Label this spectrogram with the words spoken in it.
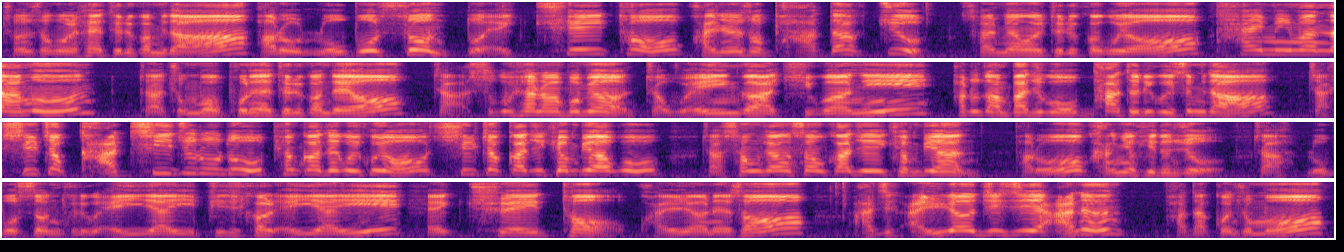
전송을 해 드릴 겁니다. 바로 로봇손 또 액추에이터 관련해서 바닥주 설명을 드릴 거고요. 타이밍만 남은 자, 종목 보내 드릴 건데요. 자, 수급 현황 보면 자, 외인과 기관이 하루도 안 빠지고 파 드리고 있습니다. 자, 실적 가치주로도 평가되고 있고요. 실적까지 겸비하고 자, 성장성까지 겸비한 바로 강력 히든주. 자, 로봇선 그리고 AI, 피지컬 AI, 액추에이터 관련해서 아직 알려지지 않은 바닥권 종목.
